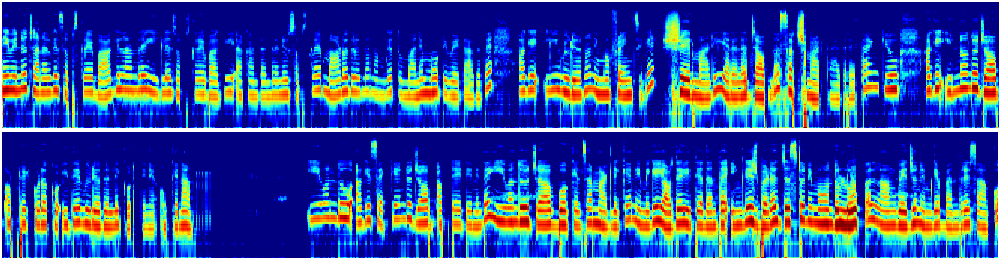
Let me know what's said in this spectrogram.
ನೀವಿನ್ನೂ ಚಾನಲ್ಗೆ ಸಬ್ಸ್ಕ್ರೈಬ್ ಆಗಿಲ್ಲ ಅಂದರೆ ಈಗಲೇ ಸಬ್ಸ್ಕ್ರೈಬ್ ಆಗಿ, ಯಾಕಂತಂದರೆ ನೀವು ಸಬ್ಸ್ಕ್ರೈಬ್ ಮಾಡೋದ್ರಿಂದ ನಮಗೆ ತುಂಬಾ ಮೋಟಿವೇಟ್ ಆಗುತ್ತೆ. ಹಾಗೆ ಈ ವಿಡಿಯೋನ ನಿಮ್ಮ ಫ್ರೆಂಡ್ಸಿಗೆ ಶೇರ್ ಮಾಡಿ, ಯಾರೆಲ್ಲ ಜಾಬ್ನ ಸರ್ಚ್ ಮಾಡ್ತಾ ಇದ್ದಾರೆ ಥ್ಯಾಂಕ್ ಯು. ಹಾಗೆ ಇನ್ನೊಂದು ಜಾಬ್ ಅಪ್ಡೇಟ್ ಕೂಡ ಇದೇ ವಿಡಿಯೋದಲ್ಲಿ ಕೊಡ್ತೀನಿ, ಓಕೆನಾ? ಈ ಒಂದು, ಹಾಗೆ ಸೆಕೆಂಡ್ ಜಾಬ್ ಅಪ್ಡೇಟ್ ಏನಿದೆ, ಈ ಒಂದು ಜಾಬ್ ಕೆಲಸ ಮಾಡಲಿಕ್ಕೆ ನಿಮಗೆ ಯಾವುದೇ ರೀತಿಯಾದಂಥ ಇಂಗ್ಲೀಷ್ ಬೇಡ ಜಸ್ಟ್ ನಿಮ್ಮ ಒಂದು ಲೋಕಲ್ ಲ್ಯಾಂಗ್ವೇಜು ನಿಮಗೆ ಬಂದರೆ ಸಾಕು.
